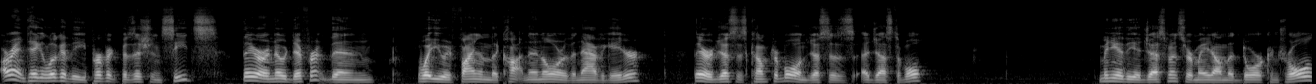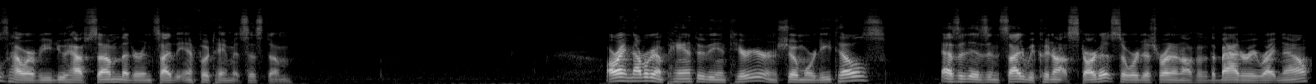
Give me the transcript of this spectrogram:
Alright, take a look at the perfect position seats. They are no different than what you would find in the Continental or the Navigator. They are just as comfortable and just as adjustable. Many of the adjustments are made on the door controls, however you do have some that are inside the infotainment system. Alright, now we're going to pan through the interior and show more details. As it is inside, we could not start it, so we're just running off of the battery right now.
